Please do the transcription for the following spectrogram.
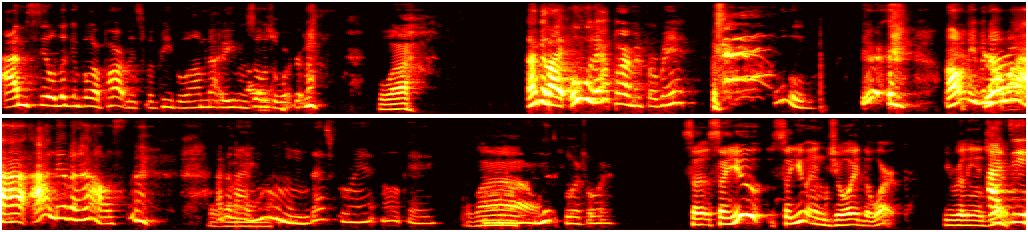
I'm still looking for apartments for people. I'm not even a oh. social worker. Wow. I'd be like, "Ooh, that apartment for rent." Ooh, there. I don't even know why. I, I live in a house. I'd be like, "Hmm, that's for rent." Okay. Wow. Look for it for. So, so you, so you enjoyed the work. You really enjoyed. I did.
